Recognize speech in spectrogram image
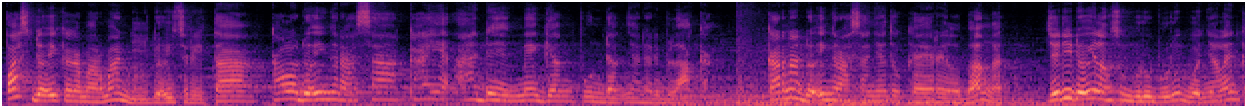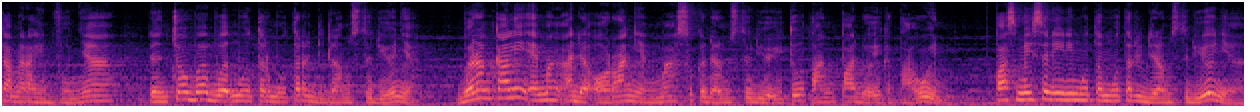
Pas Doi ke kamar mandi, Doi cerita kalau Doi ngerasa kayak ada yang megang pundaknya dari belakang. Karena Doi ngerasanya tuh kayak real banget, jadi Doi langsung buru-buru buat nyalain kamera handphonenya dan coba buat muter-muter di dalam studionya. Barangkali emang ada orang yang masuk ke dalam studio itu tanpa Doi ketahuin. Pas Mason ini muter-muter di dalam studionya,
